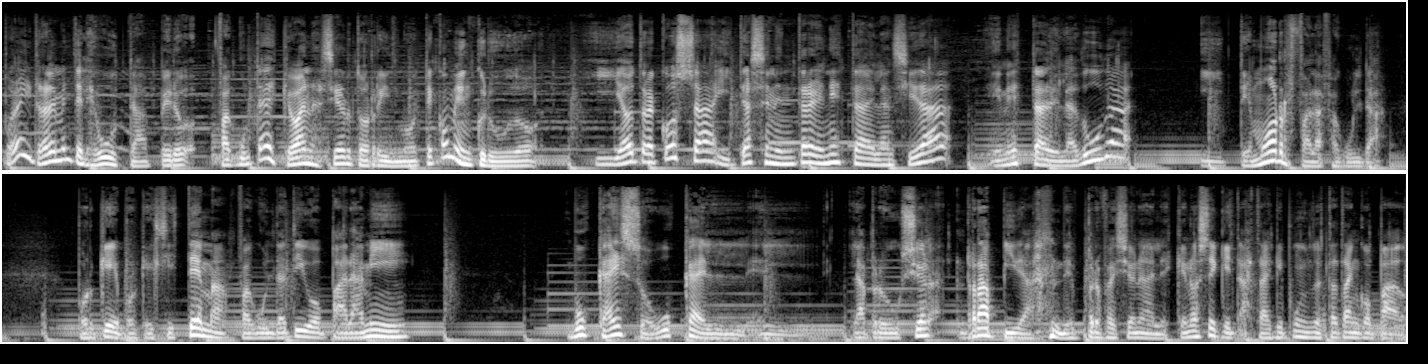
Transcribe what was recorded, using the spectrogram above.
por ahí realmente les gusta, pero facultades que van a cierto ritmo te comen crudo y a otra cosa y te hacen entrar en esta de la ansiedad, en esta de la duda y te morfa la facultad. ¿Por qué? Porque el sistema facultativo para mí busca eso, busca el la producción rápida de profesionales, que no sé qué, hasta qué punto está tan copado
